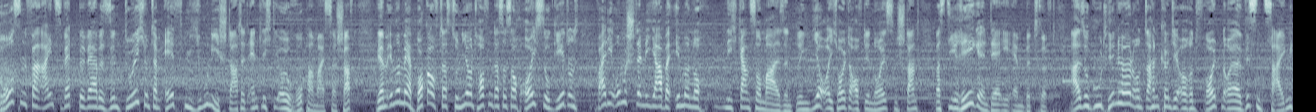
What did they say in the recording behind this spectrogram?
großen Vereinswettbewerbe sind durch und am 11. Juni startet endlich die Europameisterschaft. Wir haben immer mehr Bock auf das Turnier und hoffen, dass es auch euch so geht. Und weil die Umstände ja aber immer noch nicht ganz normal sind, bringen wir euch heute auf den neuesten Stand, was die Regeln der EM betrifft. Also gut hinhören und dann könnt ihr euren Freunden euer Wissen zeigen.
